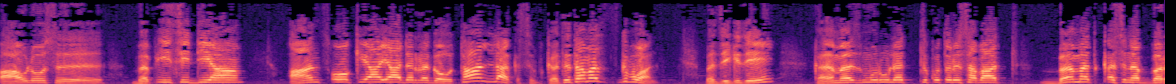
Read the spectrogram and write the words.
ጳውሎስ በጲሲዲያ አንጾኪያ ያደረገው ታላቅ ስብከት ተመዝግቧል። በዚህ ጊዜ ከመዝሙር ሁለት ቁጥር ሰባት በመጥቀስ ነበር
